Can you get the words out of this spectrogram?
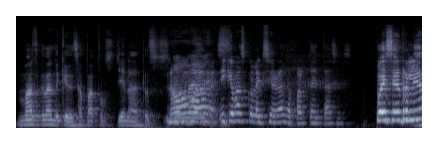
más grande que de zapatos llena de tazos. No mames. ¿Y qué más coleccionas aparte de tazos? Pues en realidad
